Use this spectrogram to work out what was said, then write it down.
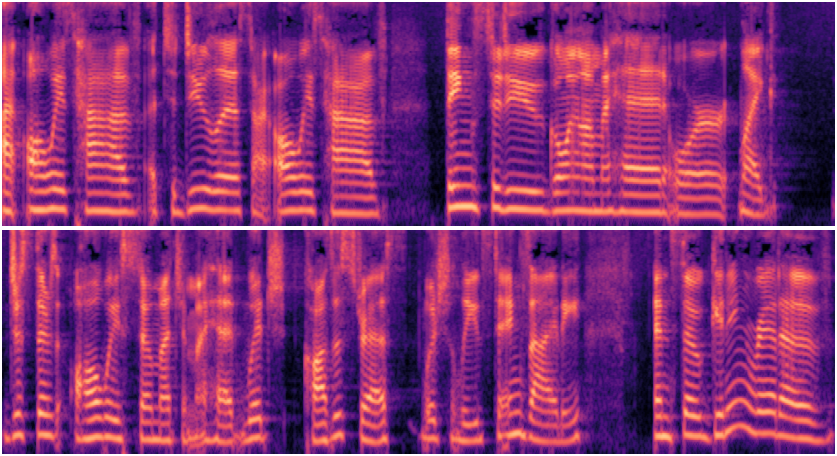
I always have a to do list. I always have things to do going on my head, or like just there's always so much in my head, which causes stress, which leads to anxiety. And so getting rid of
